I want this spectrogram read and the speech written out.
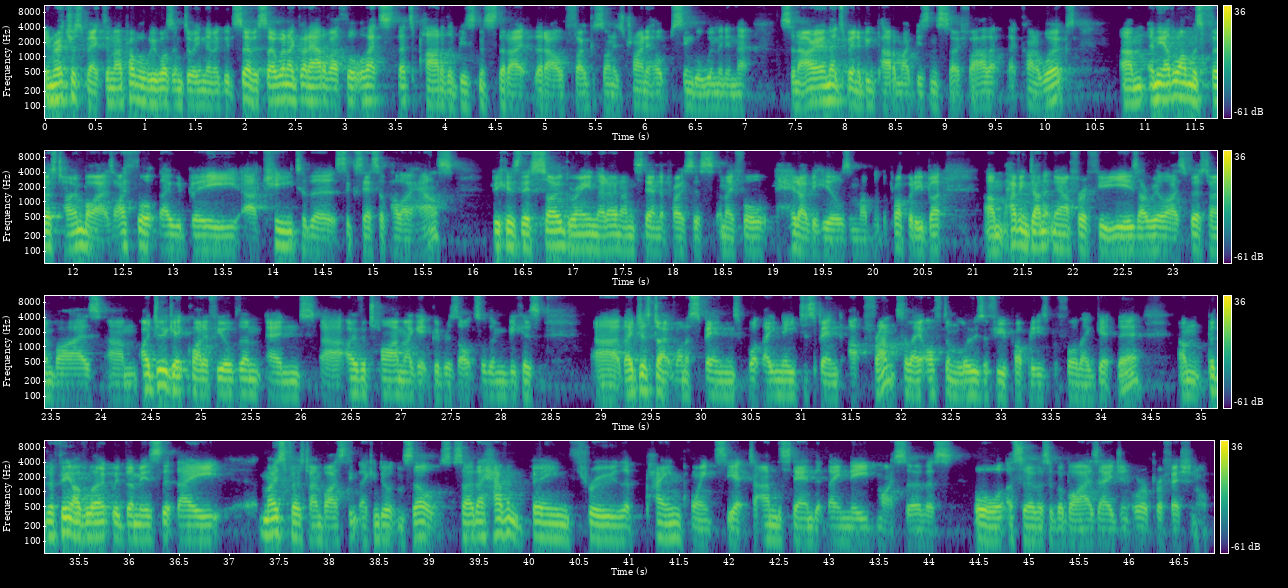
in retrospect. And I probably wasn't doing them a good service. So when I got out of it, I thought, well, that's, that's part of the business that I, that I'll focus on is trying to help single women in that scenario. And that's been a big part of my business so far. That, that kind of works. Um, and the other one was first home buyers. I thought they would be uh, key to the success of Hello House because they're so green, they don't understand the process and they fall head over heels in love with the property. But um, having done it now for a few years, I realise first home buyers, um, I do get quite a few of them, and uh, over time, I get good results of them because uh, they just don't want to spend what they need to spend up front. So they often lose a few properties before they get there. Um, but the thing I've learnt with them is that they, most first home buyers think they can do it themselves. So they haven't been through the pain points yet to understand that they need my service or a service of a buyer's agent or a professional.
